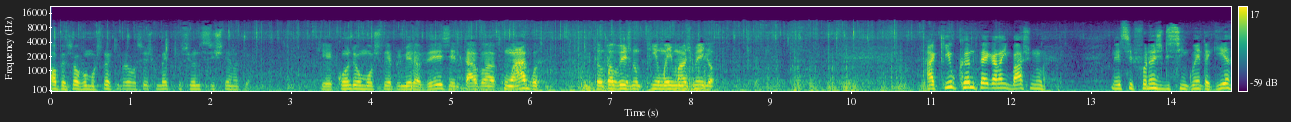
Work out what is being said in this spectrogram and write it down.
Ó pessoal, vou mostrar aqui para vocês como é que funciona esse sistema aqui. Ó. Que quando eu mostrei a primeira vez, ele tava com água, então talvez não tinha uma imagem melhor. Aqui o cano pega lá embaixo no, nesse frange de 50 aqui, ó.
